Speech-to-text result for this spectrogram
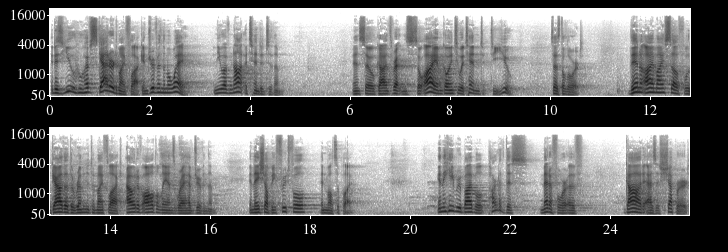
It is you who have scattered my flock and driven them away, and you have not attended to them. And so God threatens, So I am going to attend to you, says the Lord. Then I myself will gather the remnant of my flock out of all the lands where I have driven them, and they shall be fruitful and multiply. In the Hebrew Bible, part of this metaphor of God as a shepherd,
